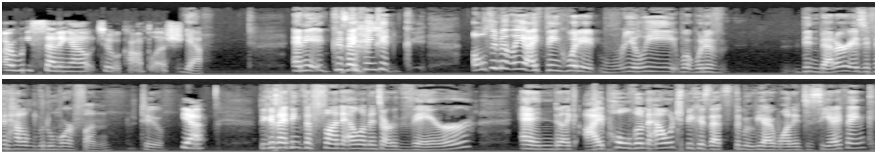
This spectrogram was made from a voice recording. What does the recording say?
are we setting out to accomplish? Yeah, and it because I think it ultimately I think what it really what would have been better is if it had a little more fun too. Yeah. because I think the fun elements are there, and like I pull them out because that's the movie I wanted to see. I think,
